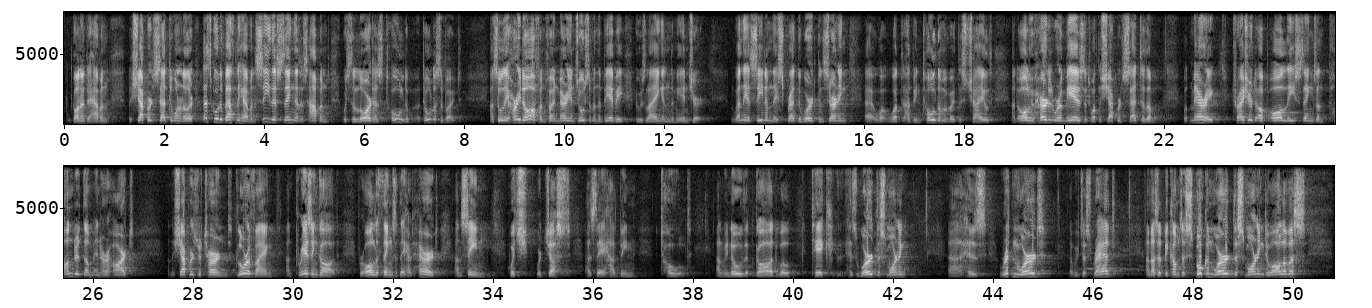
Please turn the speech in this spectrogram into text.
and gone into heaven, the shepherds said to one another, Let's go to Bethlehem and see this thing that has happened, which the Lord has told, told us about. And so they hurried off and found Mary and Joseph and the baby who was lying in the manger. And when they had seen him, they spread the word concerning uh, what, what had been told them about this child. And all who heard it were amazed at what the shepherds said to them. But Mary treasured up all these things and pondered them in her heart. And the shepherds returned, glorifying and praising God for all the things that they had heard and seen, which were just as they had been told. And we know that God will take His word this morning, uh, His written word that we've just read, and as it becomes a spoken word this morning to all of us,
